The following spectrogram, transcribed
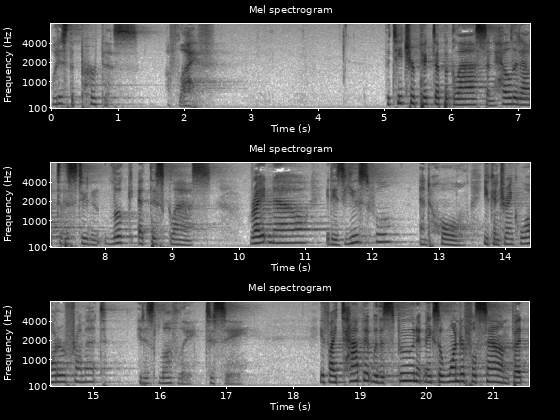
What is the purpose of life? The teacher picked up a glass and held it out to the student. Look at this glass. Right now, it is useful and whole. You can drink water from it. It is lovely to see. If I tap it with a spoon, it makes a wonderful sound, but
